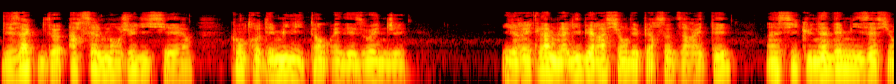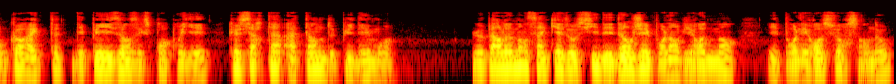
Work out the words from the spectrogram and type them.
des actes de harcèlement judiciaire contre des militants et des ONG. Il réclame la libération des personnes arrêtées, ainsi qu'une indemnisation correcte des paysans expropriés que certains attendent depuis des mois. Le Parlement s'inquiète aussi des dangers pour l'environnement et pour les ressources en eau,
